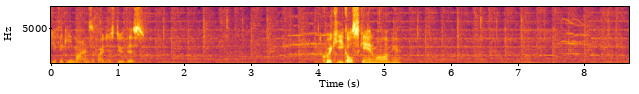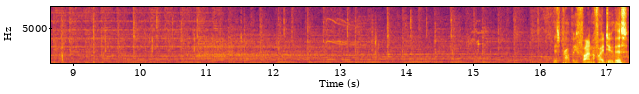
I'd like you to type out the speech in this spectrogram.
Do you think he minds if I just do this quick eagle scan while I'm here? It's fine if I do this.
